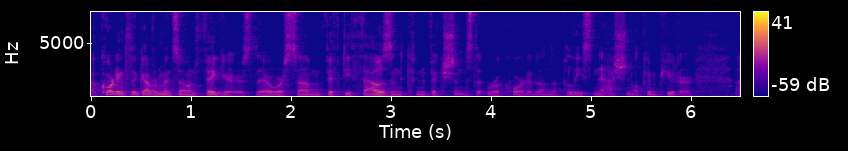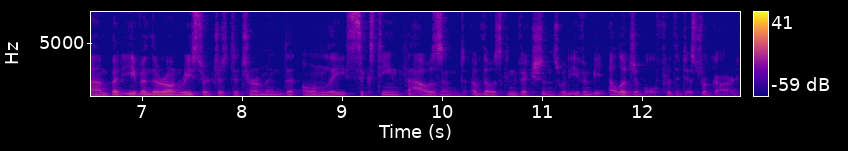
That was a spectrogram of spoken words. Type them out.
According to the government's own figures, there were some 50,000 convictions that were recorded on the police national computer. Um, but even their own researchers determined that only 16,000 of those convictions would even be eligible for the disregard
